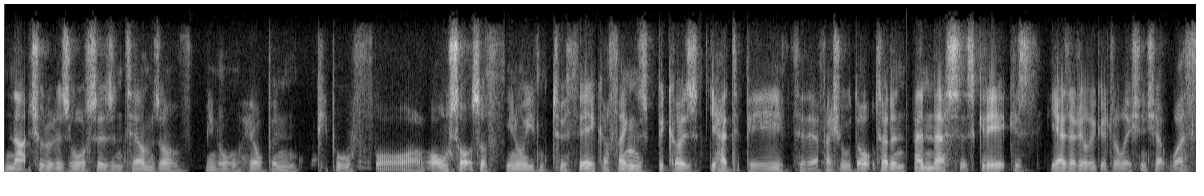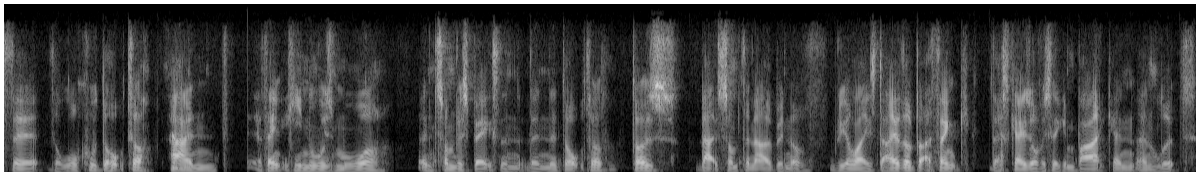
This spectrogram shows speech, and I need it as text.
natural resources in terms of, you know, helping people for all sorts of, you know, even toothache or things because you had to pay to the official doctor. And in this, it's great because he has a really good relationship with the, the local doctor. Mm-hmm. And I think he knows more in some respects than, than the doctor does. That's something that I wouldn't have realised either. But I think this guy's obviously come back and, and looked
